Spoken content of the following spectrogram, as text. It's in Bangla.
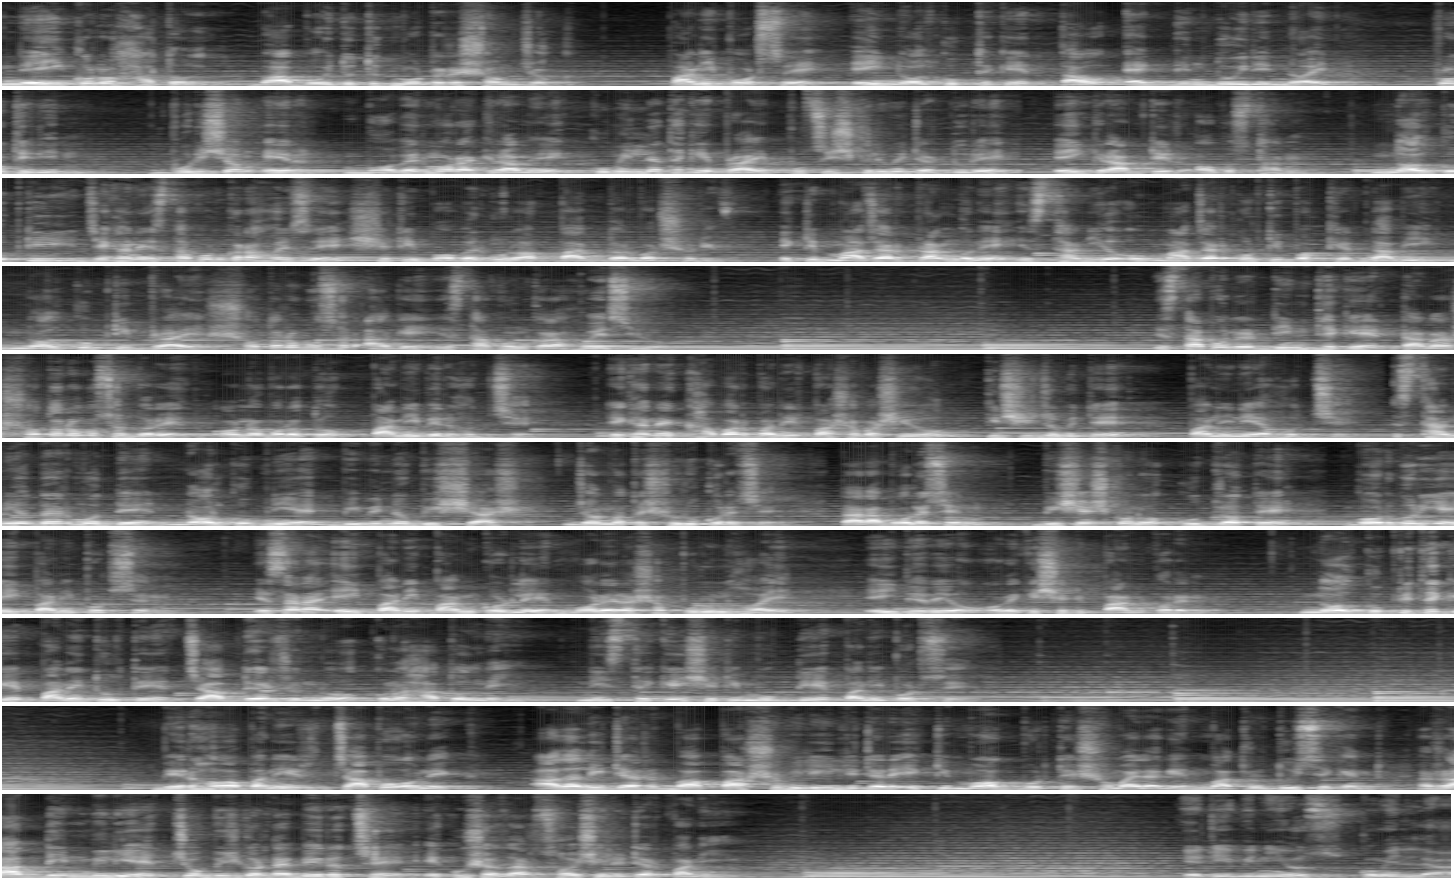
নেই কোনো হাতল বা বৈদ্যুতিক মোটরের সংযোগ। পানি পড়ছে এই নলকূপ থেকে, তাও একদিন দুই দিন নয়, প্রতিদিন। বুড়িচং এর ভবেরমোড়া গ্রামে কুমিল্লা থেকে প্রায় পঁচিশ কিলোমিটার দূরে এই গ্রামটির অবস্থান। নলকূপটি যেখানে স্থাপন করা হয়েছে, সেটি ববেরমুড়া পাক দরবার শরীফ। একটি মাজার প্রাঙ্গণে স্থানীয় ও মাজার কর্তৃপক্ষের দাবি, নলকূপটি প্রায় সতেরো বছর আগে স্থাপন করা হয়েছিল। স্থাপনের দিন থেকে টানা সতেরো বছর ধরে অনবরত পানি বের হচ্ছে। এখানে খাবার পানির পাশাপাশিও কৃষি জমিতে পানি নেওয়া হচ্ছে। স্থানীয়দের মধ্যে নলকূপ নিয়ে বিভিন্ন বিশ্বাস জন্মাতে শুরু করেছে। তারা বলেছেন, বিশেষ কোনো কুদরতে গড়গড়িয়ে এই পানি পড়ছেন এছাড়া এই পানি পান করলে মনের আশা পূরণ হয়, এই ভেবেও অনেকে সেটি পান করেন। নলকূপটি থেকে পানি তুলতে চাপ দেওয়ার জন্য কোনো হাতল নেই। নিচ থেকেই সেটি মুখ দিয়ে পানি পড়ছে। বের হওয়া পানির চাপও অনেক। আধা লিটার বা পাঁচশো মিলি লিটারে একটি মগ ভরতে সময় লাগে মাত্র দুই সেকেন্ড। রাত দিন মিলিয়ে চব্বিশ ঘন্টায় বের হচ্ছে একুশ হাজার ছয়শো লিটার পানি। ATV news Comilla.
